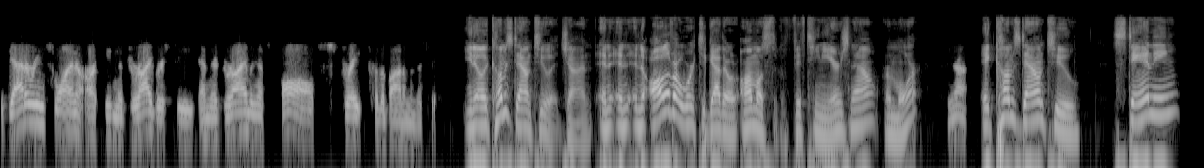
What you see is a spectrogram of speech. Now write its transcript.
The Gadarene swine are in the driver's seat and they're driving us all straight for the bottom of the sea. You know, it comes down to it, John. And, and, and all of our work together, almost 15 years now or more, yeah. it comes down to standing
